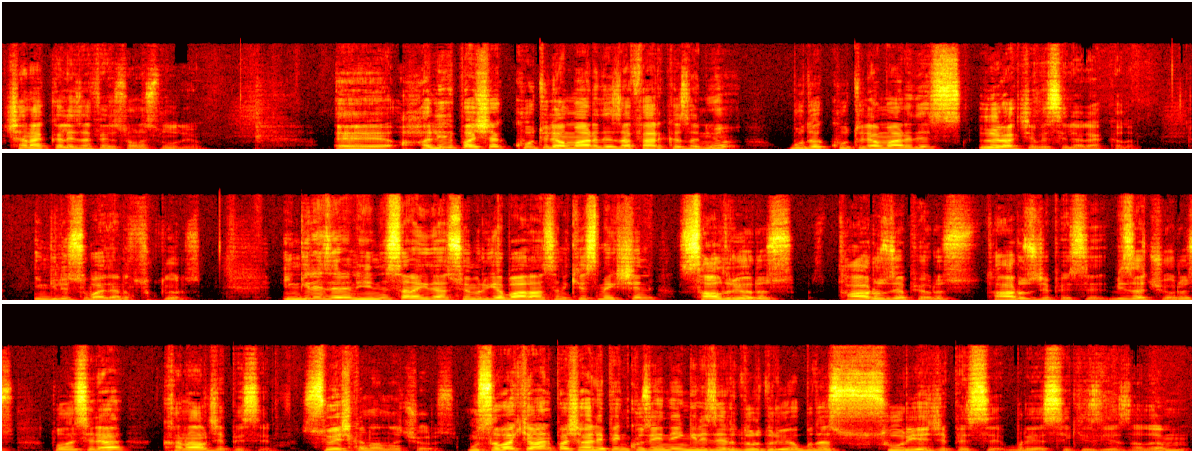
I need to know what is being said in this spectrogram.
Çanakkale zaferi sonrasında oluyor. E, Halil Paşa Kutul Amare'de zafer kazanıyor. Bu da Kutul Amare'de Irak cephesiyle alakalı. İngiliz subaylarını tutukluyoruz. İngilizlerin Hindistan'a giden sömürge bağlantısını kesmek için saldırıyoruz. Taarruz yapıyoruz. Taarruz cephesi. Biz açıyoruz. Dolayısıyla kanal cephesi. Süveyş kanalını açıyoruz. Mustafa Kemal Paşa Halep'in kuzeyinde İngilizleri durduruyor. Bu da Suriye cephesi. Buraya 8 yazalım.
